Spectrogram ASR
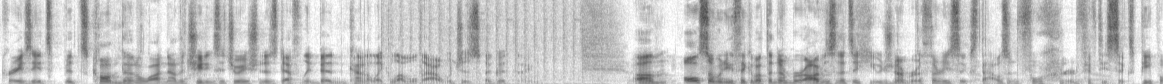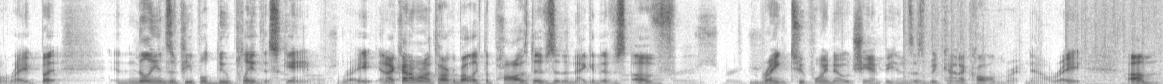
crazy. It's it's calmed down a lot now. The cheating situation has definitely been kind of like leveled out, which is a good thing. Um, also, when you think about the number, obviously that's a huge number, 36,456 people, right? But millions of people do play this game, right? And I kind of want to talk about like the positives and the negatives of rank 2.0 champions, as we kind of call them right now, right? Um,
